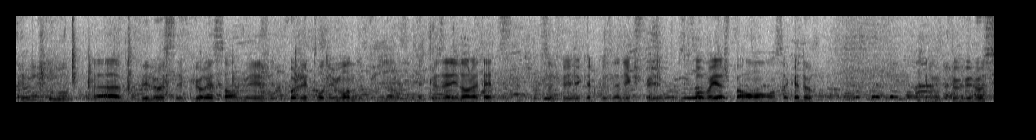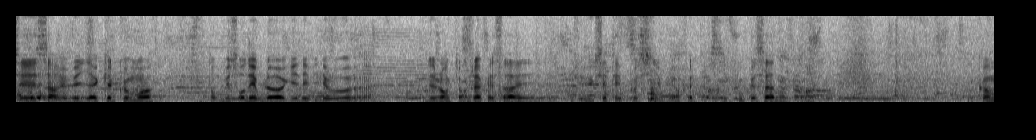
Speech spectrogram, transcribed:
Ça marche comment Euh, vélo c'est plus récent mais j'ai le projet tour du monde depuis quelques années dans la tête. Ça fait quelques années que je fais trois voyages par an en sac à dos. Donc le vélo c'est arrivé il y a quelques mois. Je suis tombé sur des blogs et des vidéos euh, de gens qui ont déjà fait ça et j'ai vu que c'était possible et en fait pas si fou que ça. Euh, et comme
